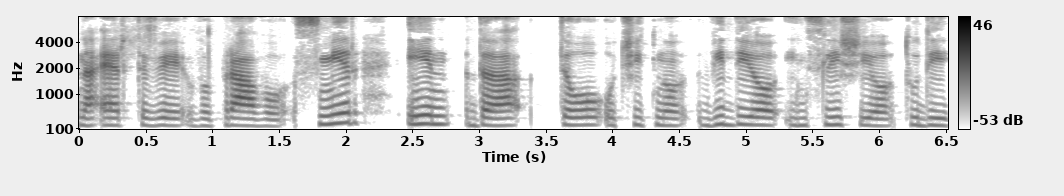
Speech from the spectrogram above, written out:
na RTV v pravo smer in da to očitno vidijo in slišijo tudi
